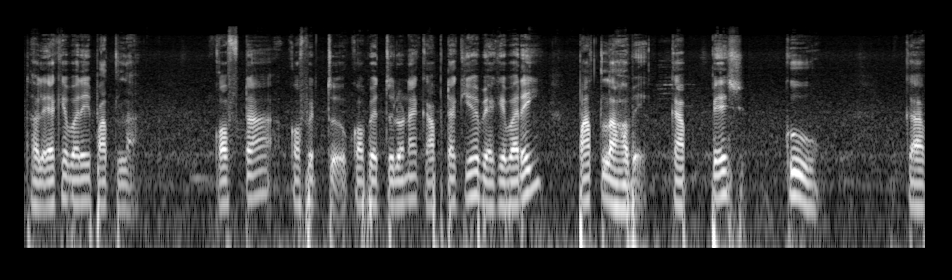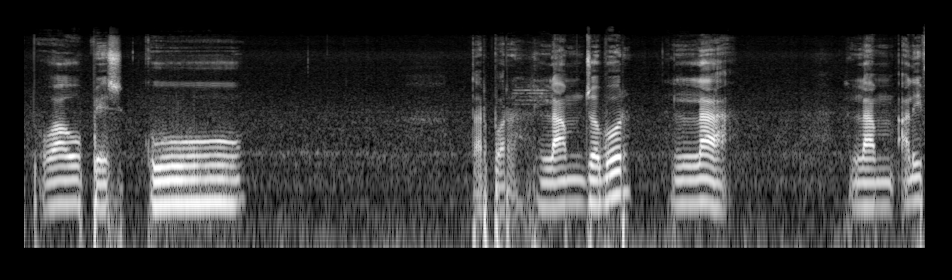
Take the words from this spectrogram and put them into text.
তাহলে একেবারেই পাতলা। কফটা, কফের কফের তুলনায় কাপটা কী হবে? একেবারেই পাতলা হবে। কাপ পেশ কু। কাপ ওয়াও, পেশ কু। তারপর লাম জবর লা। লাম আলিফ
